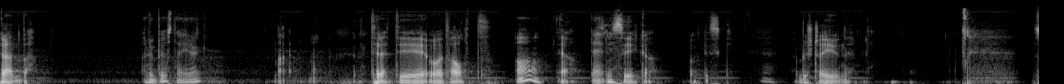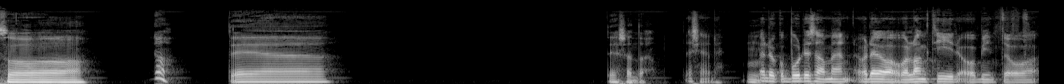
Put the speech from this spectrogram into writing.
30. Har du bursdag i dag? Nei. 30 og et halvt. Ah, Ja, Deilig. sånn cirka, faktisk. Jeg har bursdag i juni. Så ja. Det Det skjedde. det skjedde. Mm. Men dere bodde sammen, og det var lang tid, og begynte å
